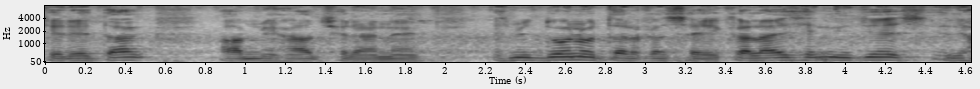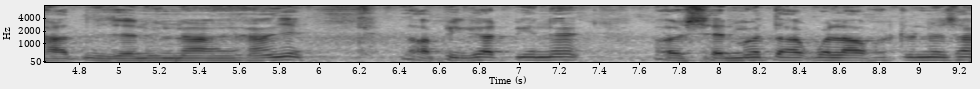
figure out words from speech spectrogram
سرے تک آپ نے ہاتھ پھرانا ہے۔ اس میں دونوں طرح صحیح کلائی سے نیچے، سر ہاتھ نہ ہاں جی لاپی گھر پینا ہے اور سرمت آپ کو لاپٹ نسا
